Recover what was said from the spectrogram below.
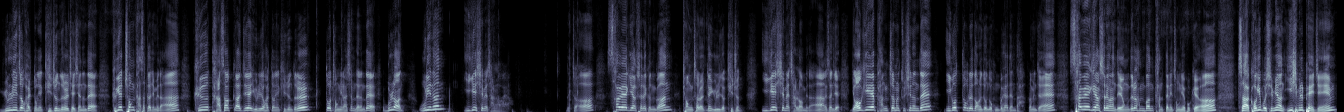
윤리적 활동의 기준들을 제시했는데 그게 총 다섯 가지입니다. 그 다섯 가지의 윤리적 활동의 기준들을 또 정리를 하시면 되는데 물론 우리는 이게 시험에 잘 나와요. 됐죠? 사회계약설에 근거한 경찰 활동의 윤리적 기준 이게 시험에 잘 나옵니다. 그래서 이제 여기에 방점을 두시는데 이것도 그래도 어느 정도 공부해야 된다. 그럼 이제 사회계약설에 관한 내용들을 한번 간단히 정리해 볼게요. 자, 거기 보시면 21페이지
